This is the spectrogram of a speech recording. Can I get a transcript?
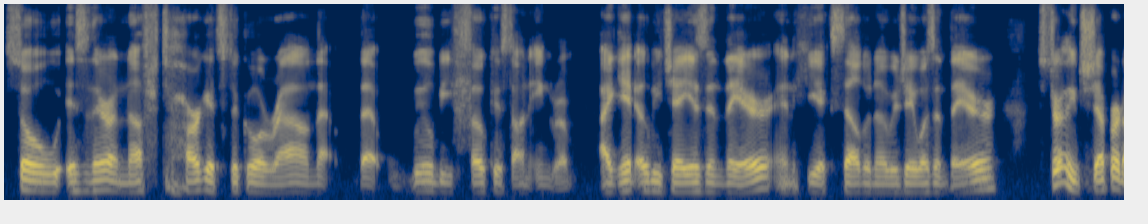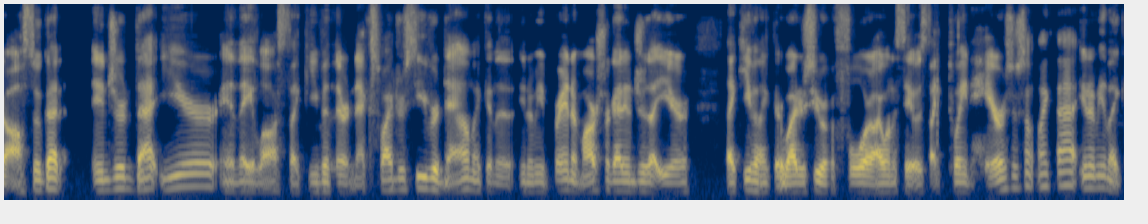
So, is there enough targets to go around that that will be focused on Engram? I get OBJ isn't there, and he excelled when OBJ wasn't there. Sterling Shepard also got injured that year, and they lost like even their next wide receiver down. Like in the you know, I mean, Brandon Marshall got injured that year. Like even like their wide receiver four, I want to say it was like Dwayne Harris or something like that. You know what I mean? Like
